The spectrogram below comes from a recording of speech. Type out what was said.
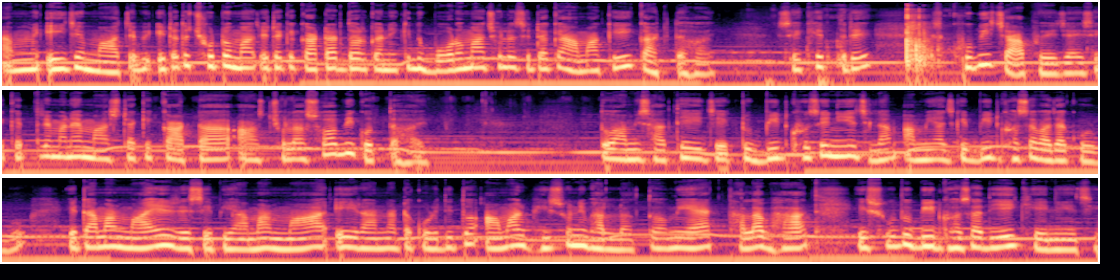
আমি, এই যে মাছ, এটা তো ছোট মাছ, এটাকে কাটার দরকার নেই, কিন্তু বড় মাছ হলে সেটাকে আমাকেই কাটতে হয়। সেক্ষেত্রে খুবই চাপ হয়ে যায়। সেক্ষেত্রে মানে মাছটাকে কাটা আঁচছোলা সবই করতে হয়। তো আমি সাথে এই যে একটু বিট ঘষে নিয়েছিলাম, আমি আজকে বিট ঘষা ভাজা করব। এটা আমার মায়ের রেসিপি আমার মা এই রান্নাটা করে দিত, আমার ভীষণই ভালো লাগতো। আমি এক থালা ভাত এই শুধু বিট ঘষা দিয়েই খেয়ে নিয়েছি।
